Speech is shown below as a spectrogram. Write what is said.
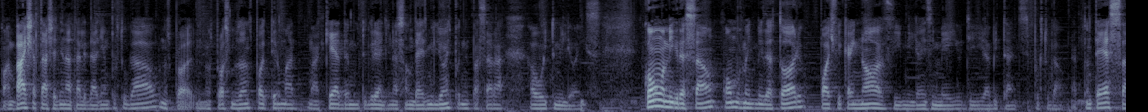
com a baixa taxa de natalidade em Portugal, nos, nos próximos anos pode ter uma, uma queda muito grande, né? são 10 milhões, podem passar a, a 8 milhões. Com a migração, com o movimento migratório, pode ficar em 9 milhões e meio de habitantes em Portugal. Né? Portanto, é essa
